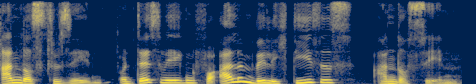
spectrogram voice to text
anders zu sehen. Und deswegen vor allem will ich dieses anders sehen.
